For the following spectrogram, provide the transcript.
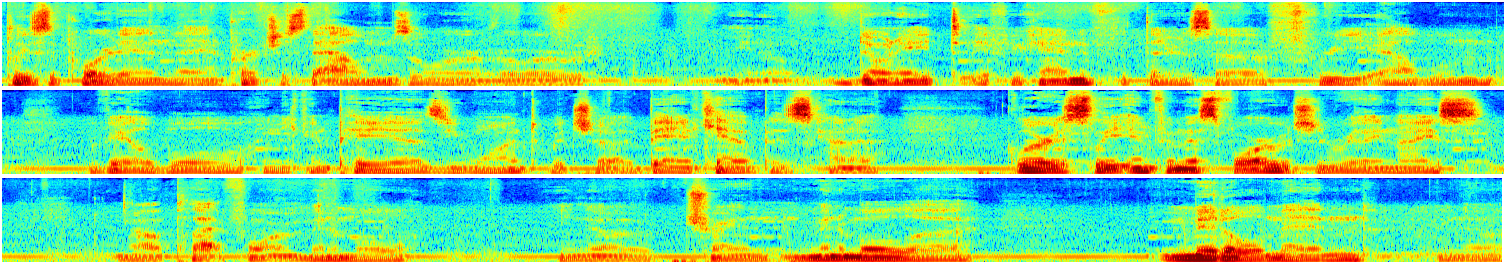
please support and, and purchase the albums or, or, you know, donate if you can, if there's a free album available and you can pay as you want, which uh, Bandcamp is kind of gloriously infamous for, which is really nice. Uh, platform, minimal, you know, tran minimal, uh, middlemen, you know,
